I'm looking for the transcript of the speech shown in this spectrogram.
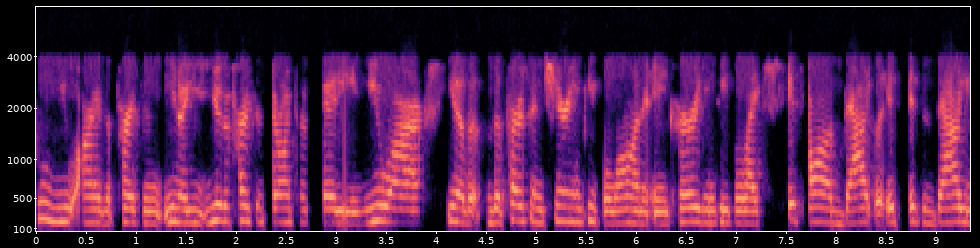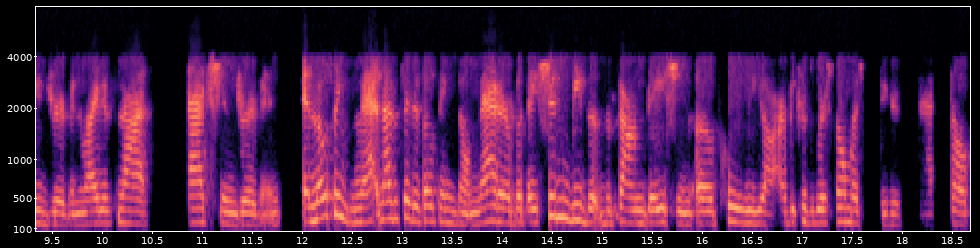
who you are as a person. You know, you, are the person throwing confetti. You are, you know, the the person cheering people on and encouraging people. Like it's all value. It's it's value driven, right? It's not action driven. And those things matter, not to say that those things don't matter, but they shouldn't be the, the foundation of who we are because we're so much bigger than that. So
